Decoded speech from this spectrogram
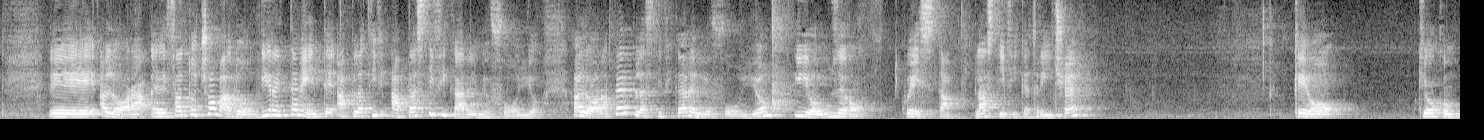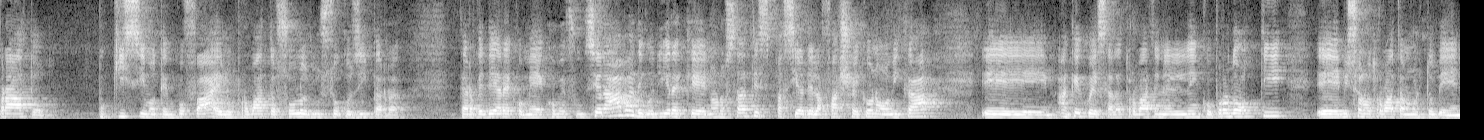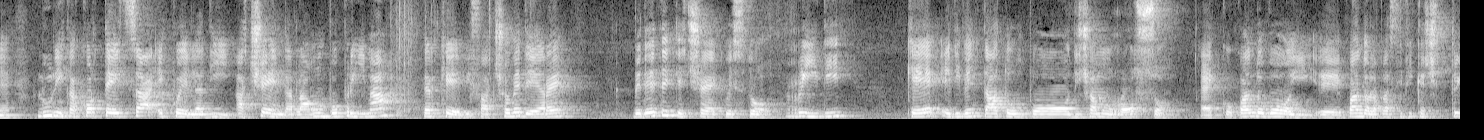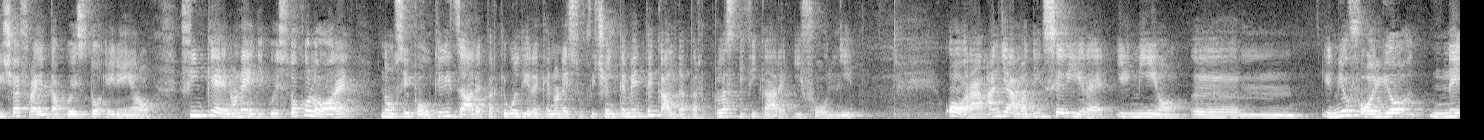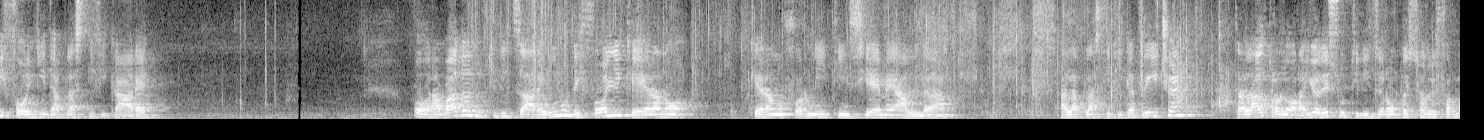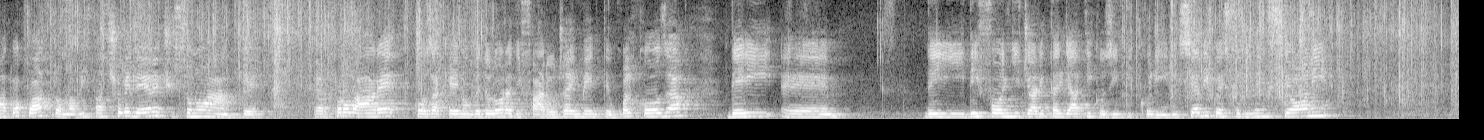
eh, allora eh, fatto ciò vado direttamente a, a plastificare il mio foglio. Allora per plastificare il mio foglio io userò questa plastificatrice che ho, che ho comprato pochissimo tempo fa e l'ho provato solo giusto così per, per vedere come, come funzionava. Devo dire che nonostante sia della fascia economica e anche questa la trovate nell'elenco prodotti e mi sono trovata molto bene. L'unica accortezza è quella di accenderla un po' prima perché vi faccio vedere vedete che c'è questo ridi che è diventato un po' diciamo un rosso. Ecco quando voi eh, quando la plastificatrice è fredda questo è nero. Finché non è di questo colore non si può utilizzare perché vuol dire che non è sufficientemente calda per plastificare i fogli Ora andiamo ad inserire il mio, ehm, il mio foglio nei fogli da plastificare. Ora vado ad utilizzare uno dei fogli che erano, che erano forniti insieme al, alla plastificatrice. Tra l'altro allora io adesso utilizzerò questo nel formato A4 ma vi faccio vedere ci sono anche per provare, cosa che non vedo l'ora di fare, ho già in mente un qualcosa, dei... Eh, dei, dei fogli già ritagliati così piccolini. Sia di queste dimensioni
